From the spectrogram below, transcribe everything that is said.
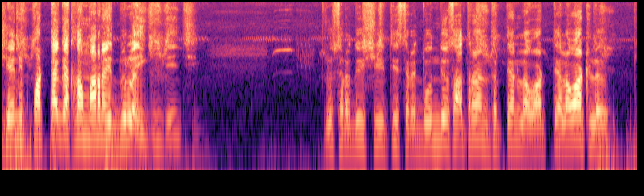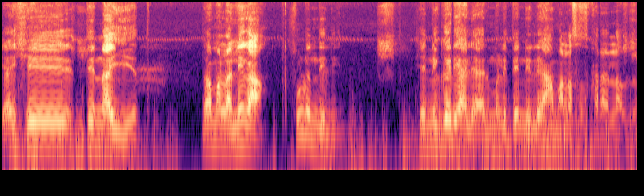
शेणी पट्टा घेतला मारणार दुलाई केली त्यांची. दुसऱ्या दिवशी तिसऱ्या दोन दिवस आत त्यांना वाट त्याला वाटलं की हे ते नाही आहेत. जमाला मला निघा सोडून दिली. त्यांनी घरी आले आणि म्हणे त्यांनी लय आम्हाला असंच करायला लावलं.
